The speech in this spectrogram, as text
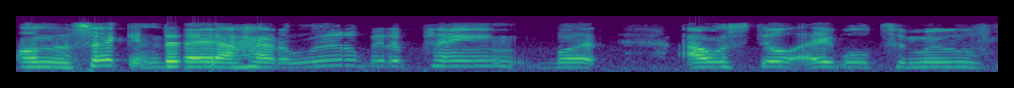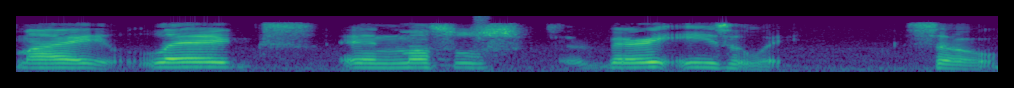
on the second day, I had a little bit of pain, but I was still able to move my legs and muscles very easily. So.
